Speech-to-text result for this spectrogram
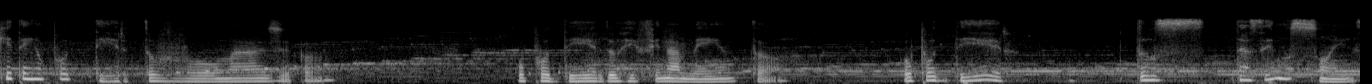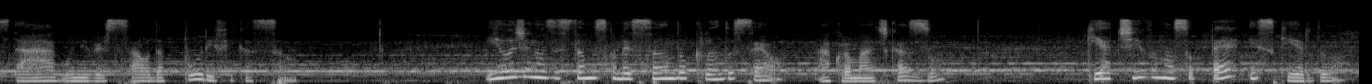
que tem o poder do voo mágico, o poder do refinamento o poder dos, das emoções, da água universal, da purificação. E hoje nós estamos começando o clã do céu, a cromática azul, que ativa o nosso pé esquerdo.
